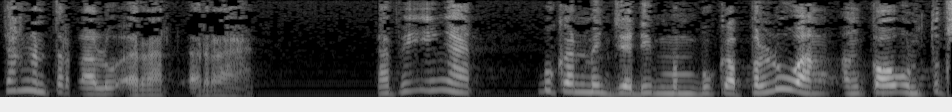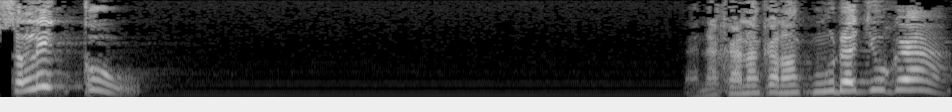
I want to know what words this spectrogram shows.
Jangan terlalu erat-erat. Tapi ingat, bukan menjadi membuka peluang engkau untuk selingkuh. Dan anak-anak muda juga,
